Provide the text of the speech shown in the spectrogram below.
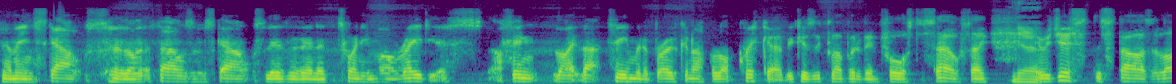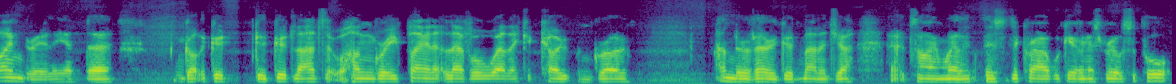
I mean, scouts, like a thousand scouts live within a 20 mile radius. I think like that team would have broken up a lot quicker because the club would have been forced to sell. So Yeah. it was just the stars aligned really, and uh, and got the good, good, good lads that were hungry, playing at a level where they could cope and grow. Under a very good manager at a time where the, the crowd were giving us real support.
